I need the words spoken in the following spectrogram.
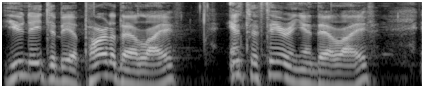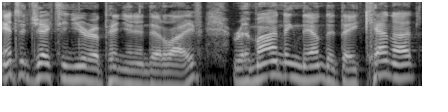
you need to be a part of their life, interfering in their life, interjecting your opinion in their life, reminding them that they cannot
